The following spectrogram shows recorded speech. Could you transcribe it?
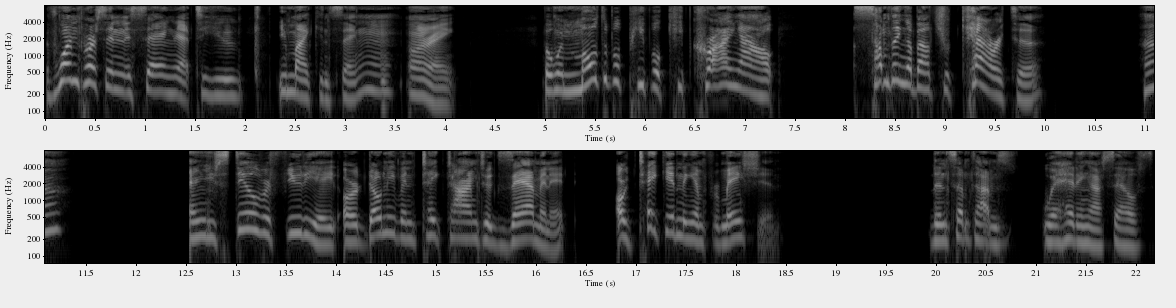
If one person is saying that to you, you might can say, mm, all right. But when multiple people keep crying out something about your character, huh? And you still repudiate or don't even take time to examine it or take in the information, then sometimes we're heading ourselves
